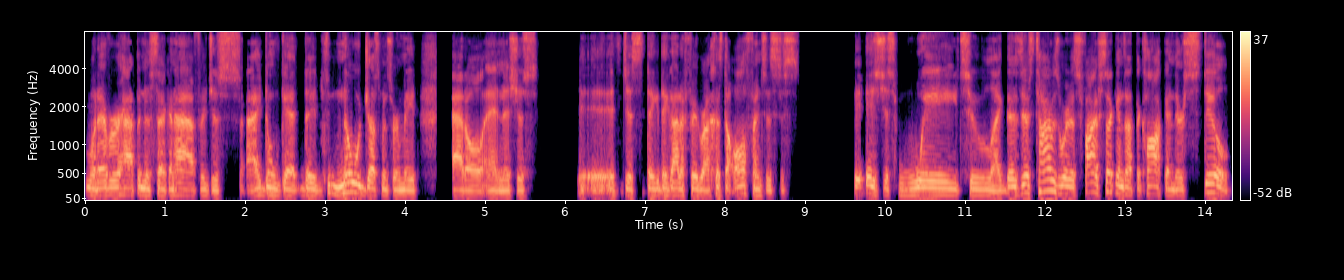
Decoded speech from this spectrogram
whatever happened in the second half, it just I don't get they no adjustments were made at all, and it's just it, it's just they they got to figure out because the offense is just it's just way too like there's there's times where there's five seconds at the clock and they're still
